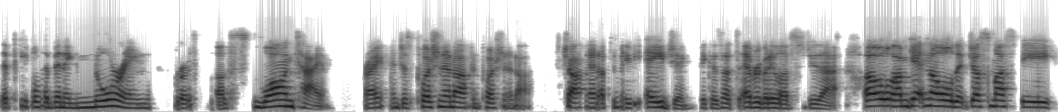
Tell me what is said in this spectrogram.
that people have been ignoring for a long time, right? And just pushing it off and pushing it off, chalking it up to maybe aging because that's everybody loves to do that. Oh, well, I'm getting old. It just must be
